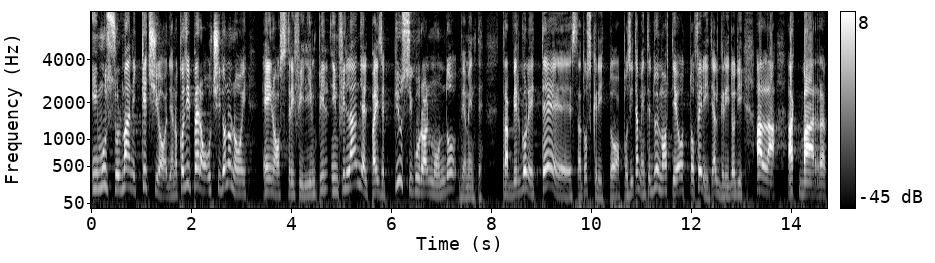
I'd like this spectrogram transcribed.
i musulmani che ci odiano, così però uccidono noi e i nostri figli. In, Finlandia, il paese più sicuro al mondo, ovviamente tra virgolette, è stato scritto appositamente due morti e otto feriti al grido di Allah Akbar.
